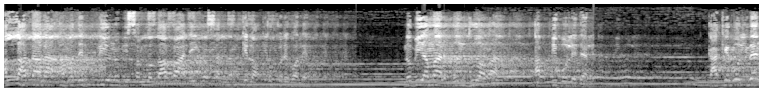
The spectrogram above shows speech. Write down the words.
আল্লাহ তাআলা আমাদের প্রিয় নবী সাল্লাল্লাহু আলাইহি ওয়াসাল্লামকে লক্ষ্য করে বলেন, নবী আমার, বন্ধু আমার, আপনি বলে দেন। কাকে বলবেন?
